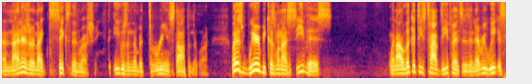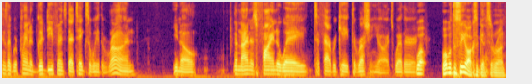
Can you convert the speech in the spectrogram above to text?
And the Niners are like sixth in rushing. The Eagles are number three in stopping the run. But it's weird because when I see this, when I look at these top defenses, and every week it seems like we're playing a good defense that takes away the run, you know, the Niners find a way to fabricate the rushing yards, whether Well, what was the Seahawks against the run?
